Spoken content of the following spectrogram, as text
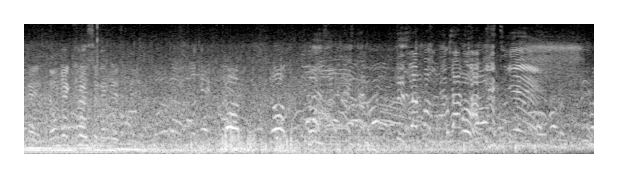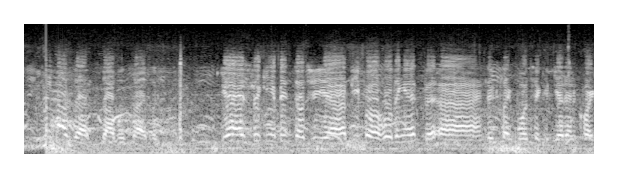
Okay, don't get than this, please. How's that starboard side looking? Yeah, it's looking a bit dodgy. Uh, people are holding it, but uh, it looks like water could get in quite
